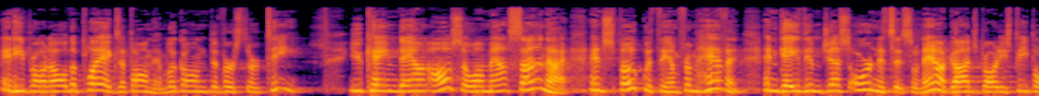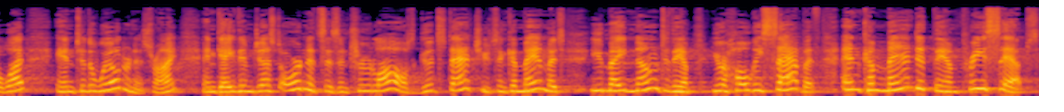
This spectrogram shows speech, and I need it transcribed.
and he brought all the plagues upon them. Look on to verse 13. You came down also on Mount Sinai and spoke with them from heaven and gave them just ordinances. So now God's brought his people what? Into the wilderness, right? And gave them just ordinances and true laws, good statutes and commandments. You made known to them your holy Sabbath and commanded them precepts,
